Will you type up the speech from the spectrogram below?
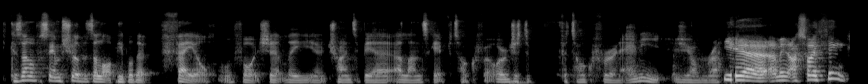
because obviously i'm sure there's a lot of people that fail unfortunately you know trying to be a, a landscape photographer or just a photographer in any genre. Yeah i mean so i think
